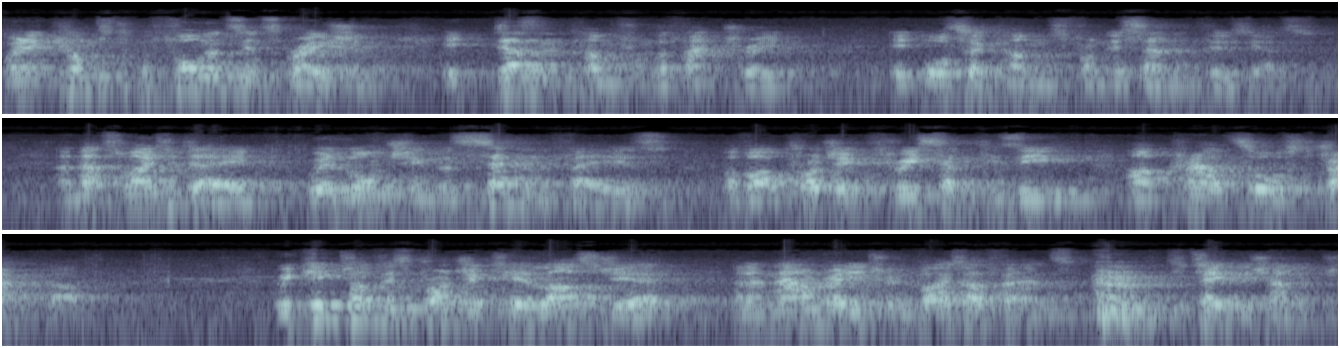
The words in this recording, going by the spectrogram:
when it comes to performance inspiration, it doesn't come from the factory, it also comes from Nissan enthusiasts. And that's why today we're launching the second phase of our Project 370Z, our crowdsourced track car. We kicked off this project here last year and are now ready to invite our fans to take the challenge.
